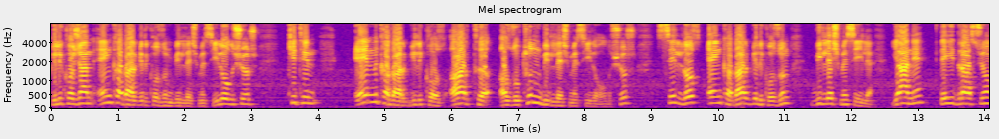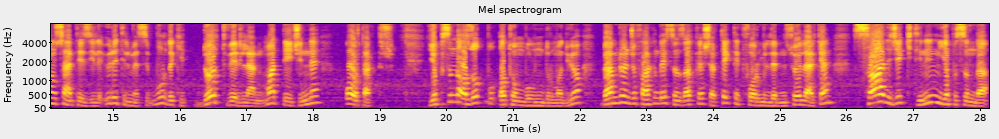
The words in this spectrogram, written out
Glikojen en kadar glikozun birleşmesiyle oluşur. Kitin en kadar glikoz artı azotun birleşmesiyle oluşur. Selüloz en kadar glikozun birleşmesiyle yani dehidrasyon senteziyle üretilmesi buradaki 4 verilen madde içinde ortaktır. Yapısında azot atom bulundurma diyor. Ben bir önce farkındaysanız arkadaşlar tek tek formüllerini söylerken sadece kitinin yapısında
